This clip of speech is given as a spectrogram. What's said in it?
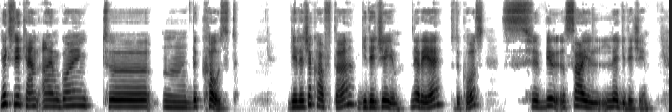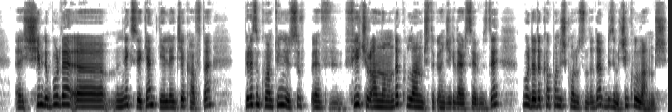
Next weekend I'm going to the coast. Gelecek hafta gideceğim. Nereye? To the coast. Bir sahile gideceğim. E, şimdi burada e, next weekend gelecek hafta present continuous'u e, future anlamında kullanmıştık önceki derslerimizde. Burada da kapanış konusunda da bizim için kullanmış.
